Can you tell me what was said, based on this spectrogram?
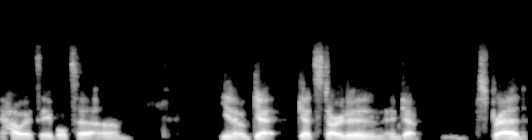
how it's able to um, you know get get started and, and get spread.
